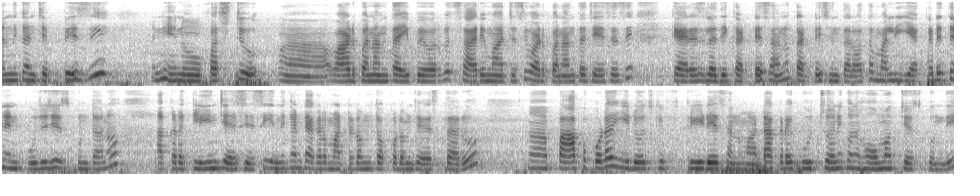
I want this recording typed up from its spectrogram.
అందుకని చెప్పేసి నేను ఫస్ట్ వాడి పని అంతా అయిపోయే వరకు సారీ మార్చేసి వాడి పని అంతా చేసేసి క్యారేజ్లో అది కట్టేశాను. కట్టేసిన తర్వాత మళ్ళీ ఎక్కడైతే నేను పూజ చేసుకుంటానో అక్కడ క్లీన్ చేసేసి ఎందుకంటే అక్కడ మట్టడం తొక్కడం చేస్తారు. పాప కూడా ఈ రోజుకి త్రీ డేస్ అనమాట అక్కడే కూర్చొని కొంచెం హోంవర్క్ చేసుకుంది.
